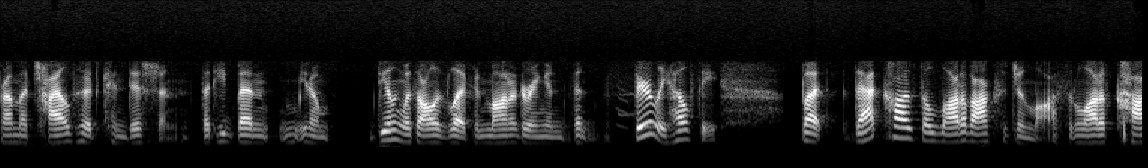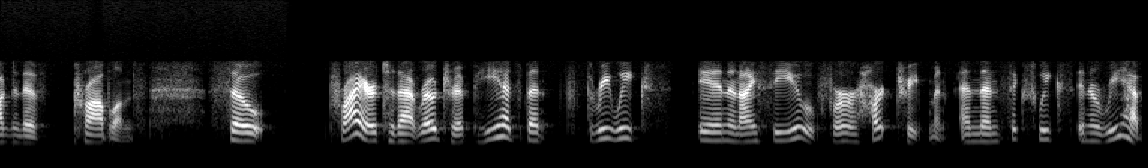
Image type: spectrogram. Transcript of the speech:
from a childhood condition that he'd been, you know, dealing with all his life and monitoring and been fairly healthy. But that caused a lot of oxygen loss and a lot of cognitive problems. So prior to that road trip, he had spent three weeks in an ICU for heart treatment and then six weeks in a rehab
